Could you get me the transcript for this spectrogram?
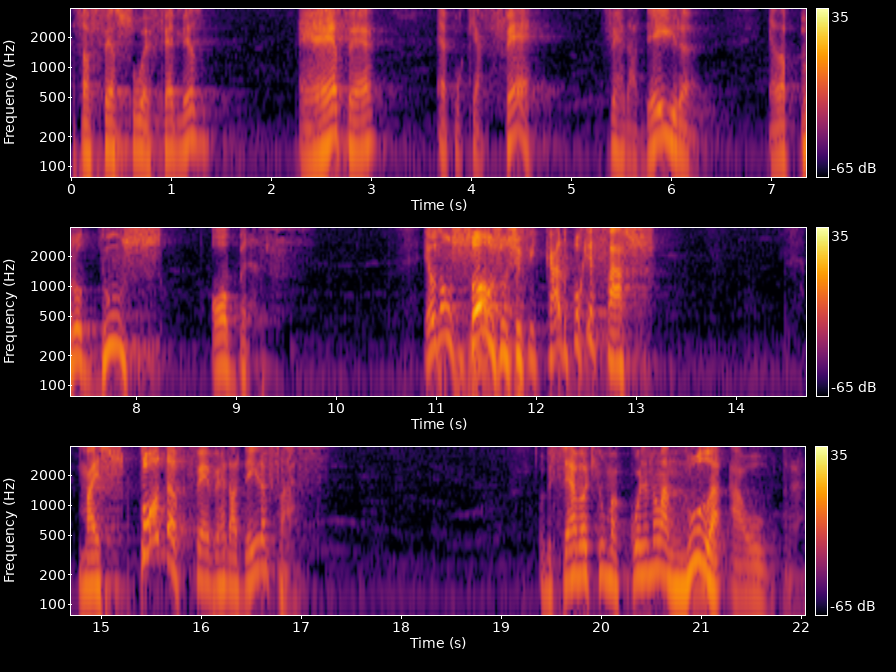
Essa fé sua é fé mesmo? É fé. É porque a fé verdadeira, ela produz obras. Eu não sou justificado porque faço, mas toda fé verdadeira faz. Observa que uma coisa não anula a outra.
